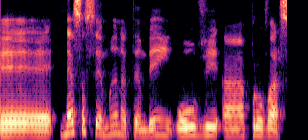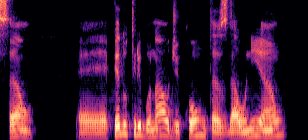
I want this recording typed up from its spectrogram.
É, nessa semana também houve a aprovação é, pelo Tribunal de Contas da União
